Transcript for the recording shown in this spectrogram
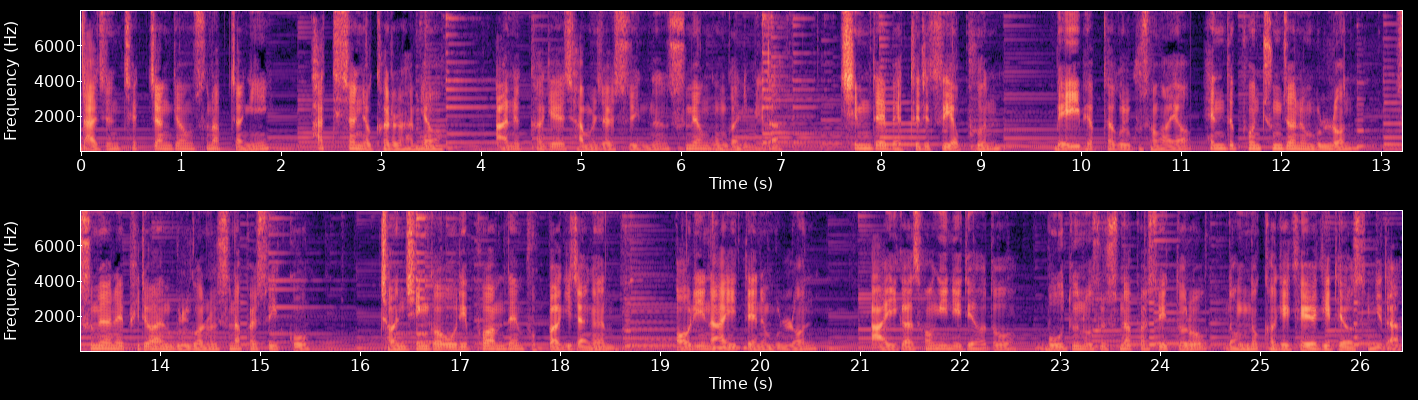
낮은 책장 겸 수납장이 파티션 역할을 하며 아늑하게 잠을 잘 수 있는 수면 공간입니다. 침대 매트리스 옆은 매입 협탁을 구성하여 핸드폰 충전은 물론 수면에 필요한 물건을 수납할 수 있고 전신 거울이 포함된 붙박이장은 어린 아이 때는 물론 아이가 성인이 되어도 모든 옷을 수납할 수 있도록 넉넉하게 계획이 되었습니다.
